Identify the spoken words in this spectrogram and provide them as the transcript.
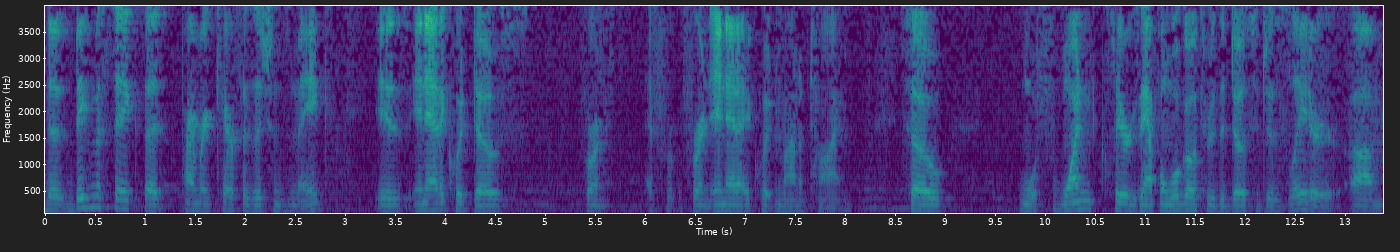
the big mistake that primary care physicians make is inadequate dose for an for, for an inadequate amount of time. So, one clear example, and we'll go through the dosages later, um,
